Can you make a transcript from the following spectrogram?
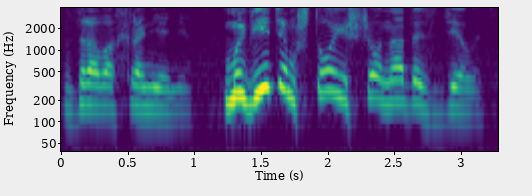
здравоохранение. Мы видим, что еще надо сделать.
